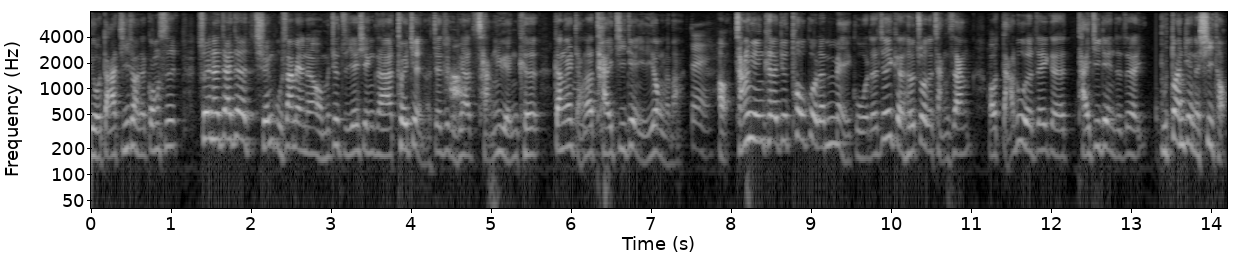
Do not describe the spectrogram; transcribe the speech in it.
友达集团的公司，所以呢，在这选股上面呢，我们就直接先跟大家推荐了这支股票长源科。刚刚讲到台积电也用了嘛？对。好，长源科就透过了美国的这个合作的厂商，哦打入了这个台积电的这个不断电的系统。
